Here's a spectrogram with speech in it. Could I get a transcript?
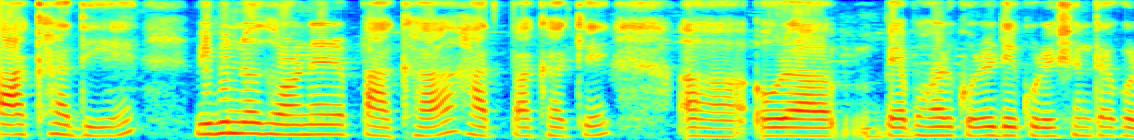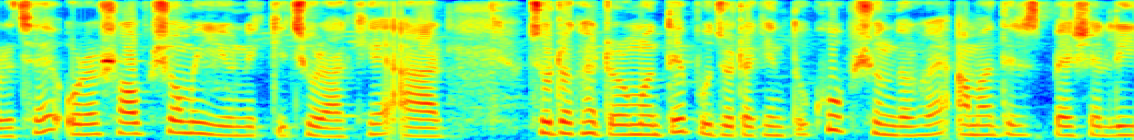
পাখা দিয়ে, বিভিন্ন ধরনের পাখা, হাত পাখাকে ওরা ব্যবহার করে, ডেকোরেশনটা করেছে। ওরা সব সময় ইউনিক কিছু রাখে, আর ছোটোখাটোর মধ্যে পুজোটা কিন্তু খুব সুন্দর হয়। আমাদের স্পেশালি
